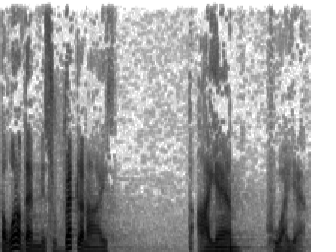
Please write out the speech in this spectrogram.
But one of them is recognize that I am who I am.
